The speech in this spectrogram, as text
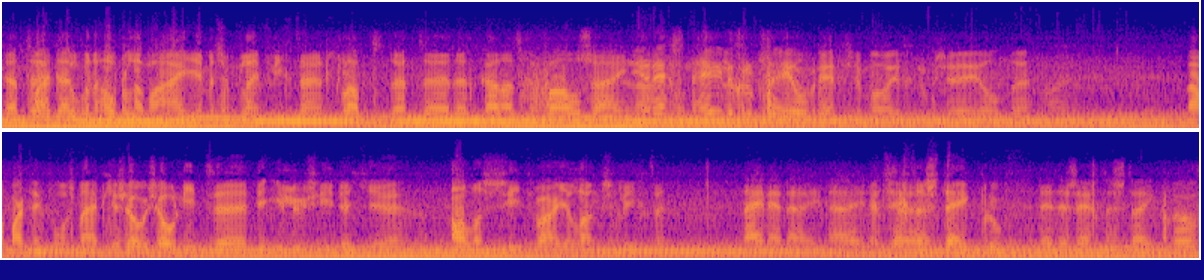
Dat uh, Maakt dat, toch een hoop lawaai met zo'n klein vliegtuig. Klopt, dat, uh, dat kan het geval zijn. Hier rechts een hele groep zeehonden. Rechts een mooie groep zeehonden. Nou Martin, volgens mij heb je sowieso niet de illusie dat je alles ziet waar je langs vliegt. Hè? Nee, nee, nee. nee het is echt een steekproef. Dit is echt een steekproef.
